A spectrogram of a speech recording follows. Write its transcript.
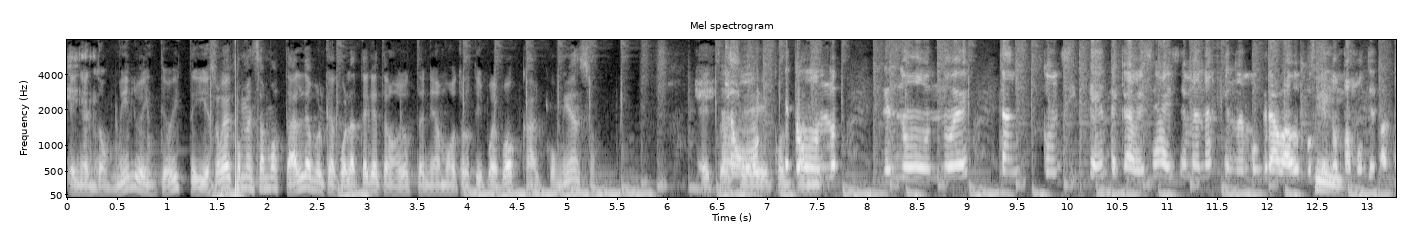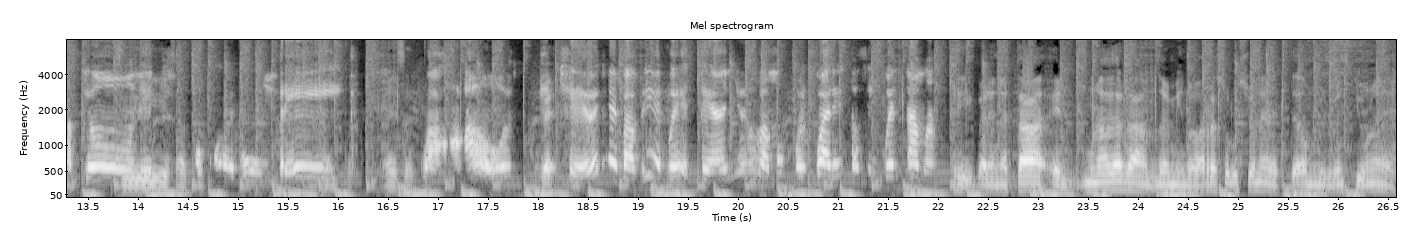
En el 2020, ¿oíste? Y eso que comenzamos tarde, porque acuérdate que nosotros teníamos otro tipo de podcast al comienzo. Entonces, contando... no, no, es tan consistente que a veces hay semanas que no hemos grabado porque nos vamos de vacaciones, sí, un break. ¡Wow! ¡Qué chévere, papi! Pues este año vamos por 40 o 50 más. Sí, pero en esta, en una de, de mis nuevas resoluciones de este 2021 es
